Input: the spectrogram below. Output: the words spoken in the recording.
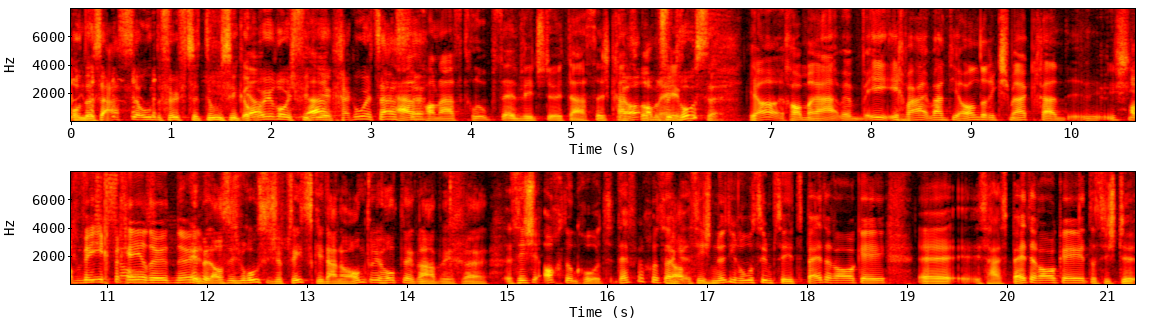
Und ein Essen unter 15'000 Ja. Eruro ist für Ja. die kein gutes Er Essen. kann auch das Club-Sandwich dort essen, das ist kein Ja, Problem. aber für die Russen? Ja, kann man auch. Ich, ich weiss, wenn die anderen Geschmäcker haben, ist, Aber ich, wie ich ist das? verkehre dort nicht. Eben, also im russischen Besitz es gibt auch noch andere Hotels, glaube ich. Äh, Es ist, Achtung kurz, darf ich kurz sagen, Ja. es ist nicht in Russland im Besitz Bäder AG, äh, es heisst Bäder AG, das ist der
